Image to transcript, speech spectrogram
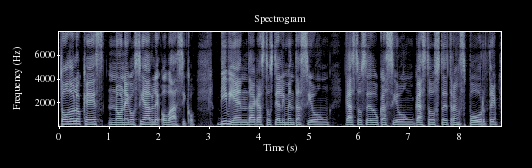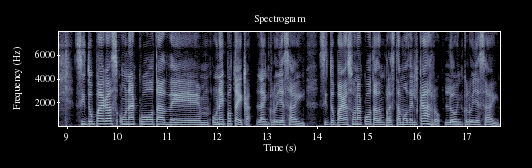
Todo lo que es no negociable o básico. Vivienda, gastos de alimentación, gastos de educación, gastos de transporte. Si tú pagas una cuota de mm, una hipoteca, la incluyes ahí. Si tú pagas una cuota de un préstamo del carro, lo incluyes ahí.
